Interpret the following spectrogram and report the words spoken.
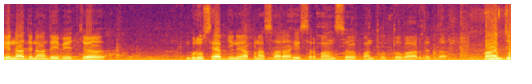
ਇਹਨਾਂ ਦਿਨਾਂ ਦੇ ਵਿੱਚ ਗੁਰੂ ਸਾਹਿਬ ਜੀ ਨੇ ਆਪਣਾ ਸਾਰਾ ਹੀ ਸਰਬੰਸ ਪੰਥ ਉੱਤੋਂ ਵਾਰ ਦਿੱਤਾ। ਅੱਜ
